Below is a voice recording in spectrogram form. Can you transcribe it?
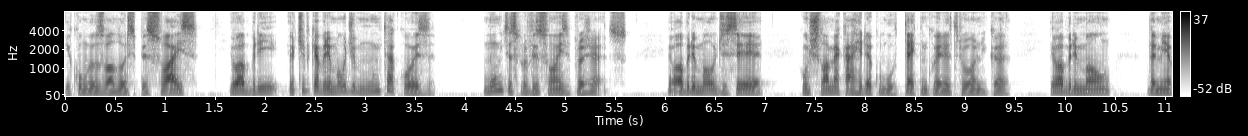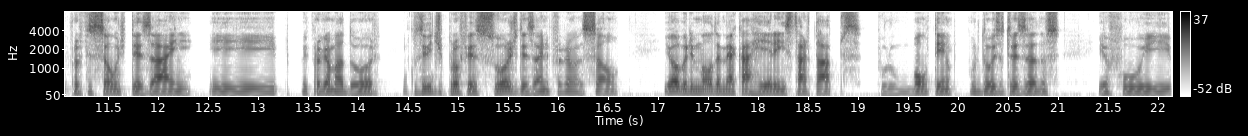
e com meus valores pessoais, eu abri, eu tive que abrir mão de muita coisa, muitas profissões e projetos. Eu abri mão de ser continuar minha carreira como técnico em eletrônica, eu abri mão da minha profissão de design e, e programador, inclusive de professor de design e programação. Eu abri mão da minha carreira em startups por um bom tempo, por dois ou três anos. Eu fui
